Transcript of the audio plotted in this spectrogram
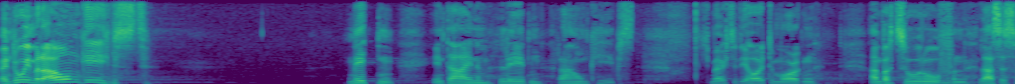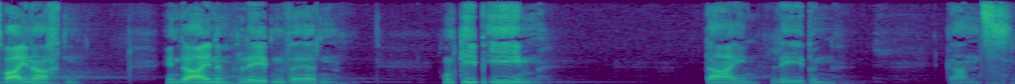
wenn du ihm Raum gibst. Mitten in deinem Leben Raum gibst. Ich möchte dir heute Morgen einfach zurufen, lass es Weihnachten in deinem Leben werden und gib ihm dein Leben ganz,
